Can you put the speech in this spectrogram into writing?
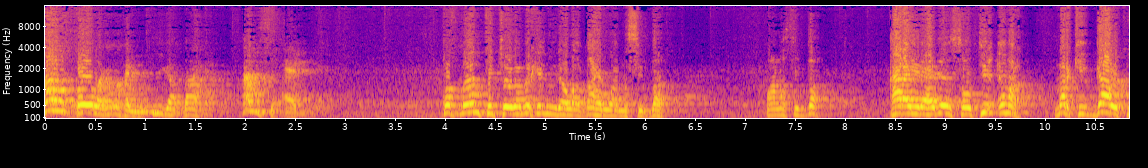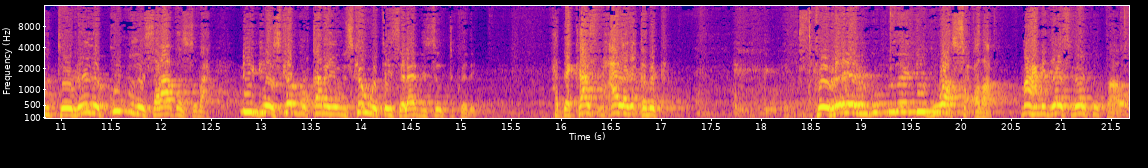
hal qow lagama hayo dhiiga daahir. Hal saxaabi qof maanta jooga marka inuu yidhaha waa daahir waa nasiib dar waa nasiib dar qaara yidhaahdeen sawti cumar markii gaalku tooreeda ku muday salaada subax. Dhiiggii iska burqanaya uu iska watay salaaddiisoo tukaday. Hadda kaas maxaa laga qaban kara tooreeya lagu muday dhiigu waa socda. Maaha najaas meel ku taalo.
